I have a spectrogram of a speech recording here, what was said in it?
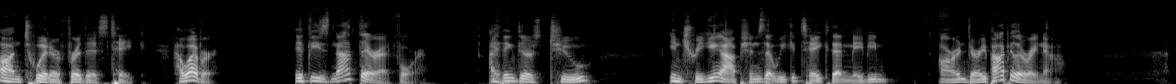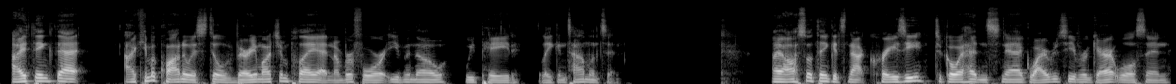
on Twitter for this take. However, if he's not there at four, I think there's two intriguing options that we could take that maybe aren't very popular right now. I think that Ikem Ekwonu is still very much in play at number four, even though we paid Laken Tomlinson. I also think it's not crazy to go ahead and snag wide receiver Garrett Wilson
